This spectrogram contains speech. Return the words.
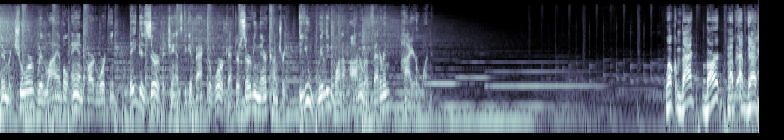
They're mature, reliable, and hardworking. They deserve a chance to get back to work after serving their country. Do you really want to honor a veteran? Hire one. Welcome back, Bart. I've, I've, got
